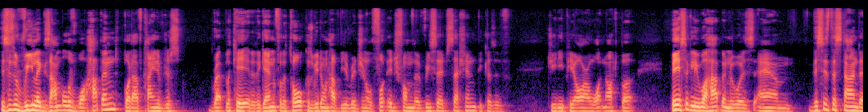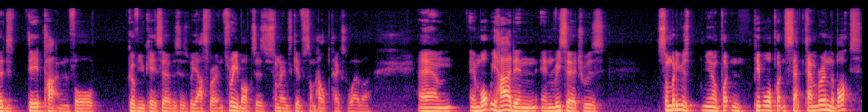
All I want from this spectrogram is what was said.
this is a real example of what happened, but I've kind of just replicated it again for the talk because we don't have the original footage from the research session because of GDPR and whatnot. But basically, what happened was um, this is the standard date pattern for GovUK services. We ask for it in three boxes. Sometimes give some help text or whatever. Um, and what we had in in research was somebody was you know putting people were putting September in the box.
